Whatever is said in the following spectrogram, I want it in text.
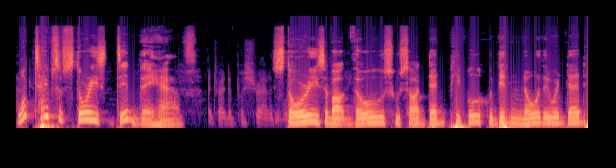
What types of stories did they have? Stories about those who saw dead people who didn't know they were dead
